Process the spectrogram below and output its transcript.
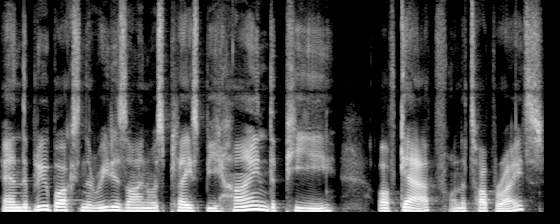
And the blue box in the redesign was placed behind the P of gap on the top right.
